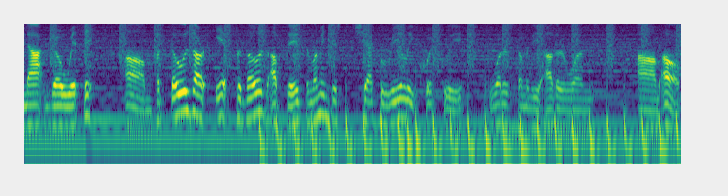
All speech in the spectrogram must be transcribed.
not go with it. Um, but those are it for those updates, and let me just check really quickly what are some of the other ones um, oh,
